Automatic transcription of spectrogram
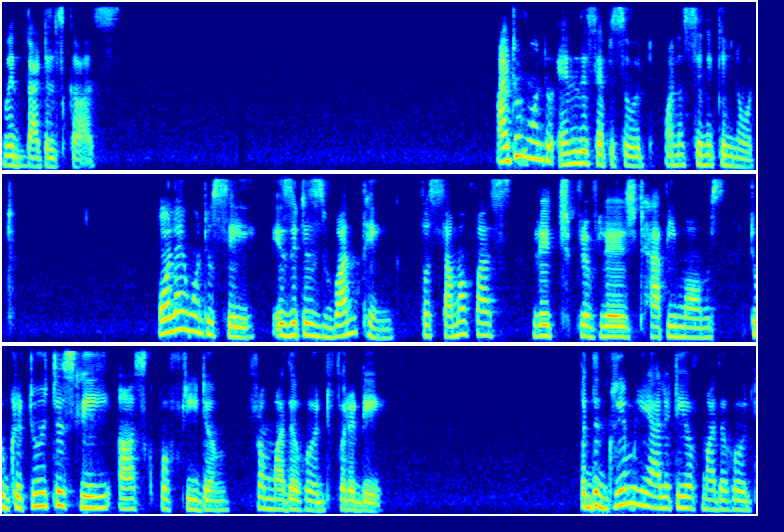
with battle scars. I don't want to end this episode on a cynical note. All I want to say is it is one thing for some of us rich, privileged, happy moms to gratuitously ask for freedom from motherhood for a day. But the grim reality of motherhood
